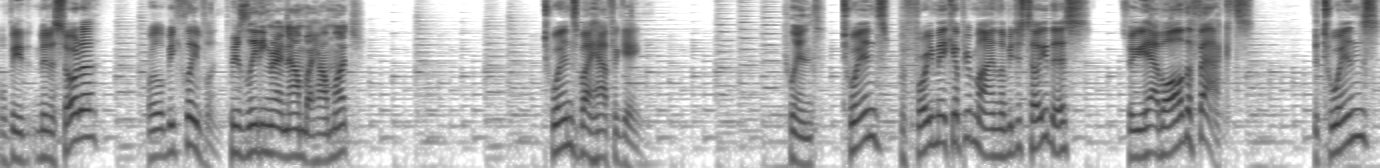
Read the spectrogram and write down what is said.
Will it be Minnesota? Or will it be Cleveland? Who's leading right now by how much? Twins by half a game. Twins. Twins, before you make up your mind, let me just tell you this. So you have all the facts. The Twins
